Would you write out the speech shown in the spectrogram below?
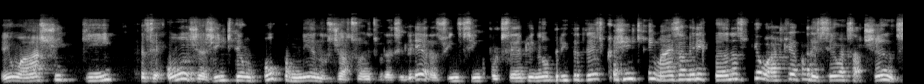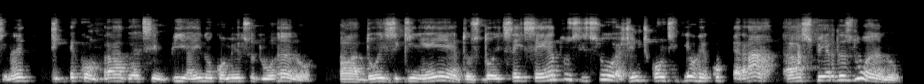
eu acho que Quer dizer, hoje a gente tem um pouco menos de ações brasileiras, 25% e não 33%, porque a gente tem mais americanas, porque eu acho que apareceu essa chance, né, de ter comprado o S&P aí no começo do ano a 2.500, 2.600, isso a gente conseguiu recuperar as perdas do ano.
